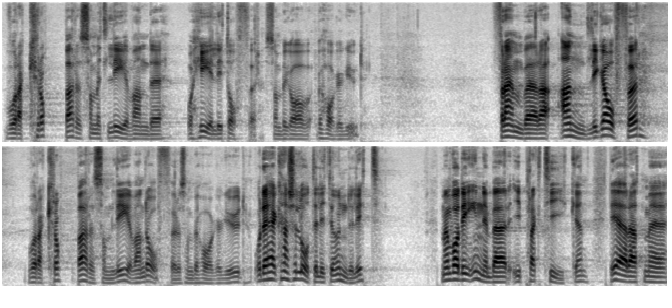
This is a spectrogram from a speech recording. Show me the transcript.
våra kroppar som ett levande och heligt offer som behagar Gud. Frambära andliga offer, våra kroppar som levande offer som behagar Gud. Och Det här kanske låter lite underligt. Men vad det innebär i praktiken, det är att, med,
